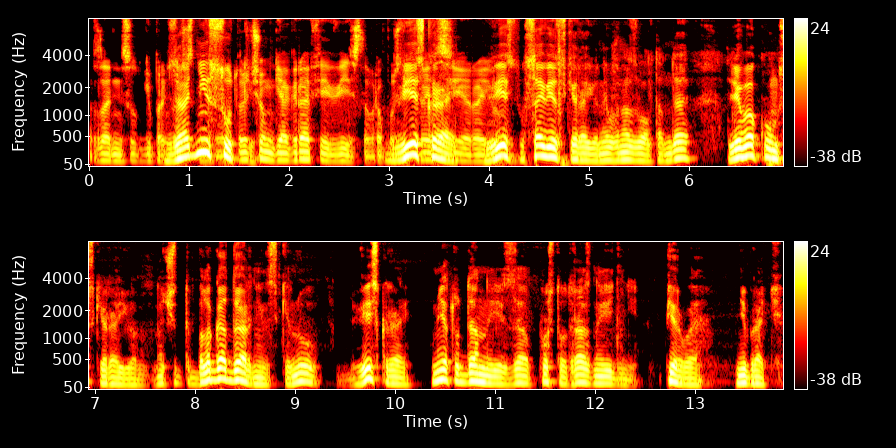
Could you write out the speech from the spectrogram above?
За одни сутки практически. За одни сутки. Причем география весь Ставропольский Весь край. Район. Весь Советский район, я его назвал там, да. Левакумский район. Значит, Благодарнинский. Ну, весь край. У меня тут данные есть за просто вот разные дни. Первое. Не брать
